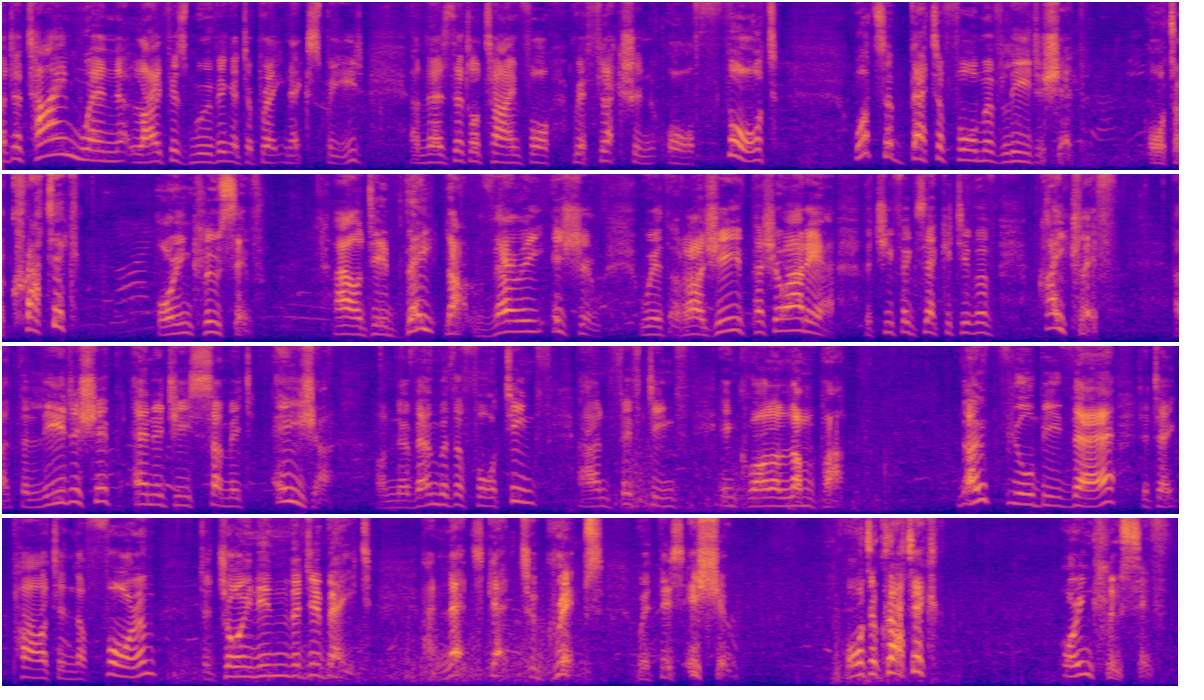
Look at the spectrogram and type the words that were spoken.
At a time when life is moving at a breakneck speed and there's little time for reflection or thought, what's a better form of leadership? Autocratic or inclusive? I'll debate that very issue with Rajiv Peshawaria, the Chief Executive of iClif, at the Leadership Energy Summit Asia on November the 14th and 15th in Kuala Lumpur. I hope you'll be there to take part in the forum, to join in the debate, and let's get to grips with this issue. Autocratic or inclusive?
